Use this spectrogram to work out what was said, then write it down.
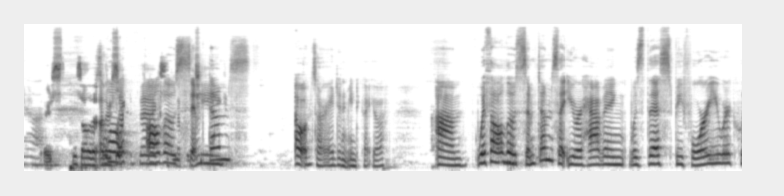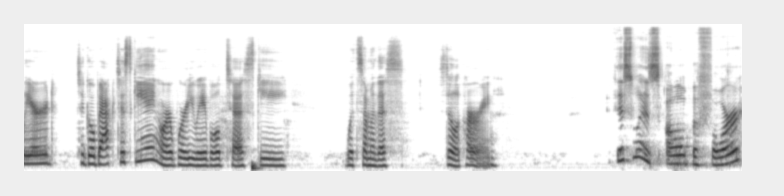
Yeah. There's, there's all the so other side effects. All those symptoms. Oh, I'm sorry. I didn't mean to cut you off. Um, with all mm-hmm. those symptoms that you were having, was this before you were cleared to go back to skiing, or were you able to ski with some of this still occurring? This was all before.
